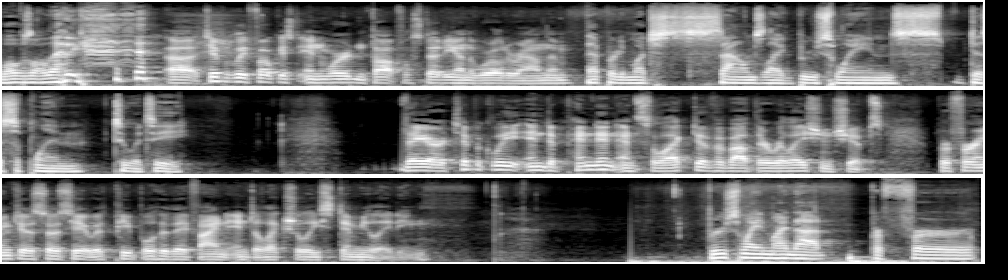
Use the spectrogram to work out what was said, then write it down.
what was all that again? Uh, typically focused inward and thoughtful study on the world around them. that pretty much sounds like Bruce Wayne's discipline to a T. They are typically independent and selective about their relationships, preferring to associate with people who they find intellectually stimulating. Bruce Wayne might not prefer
